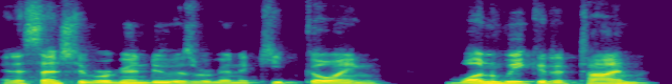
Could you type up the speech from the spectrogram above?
And essentially what we're going to do is we're going to keep going one week at a time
